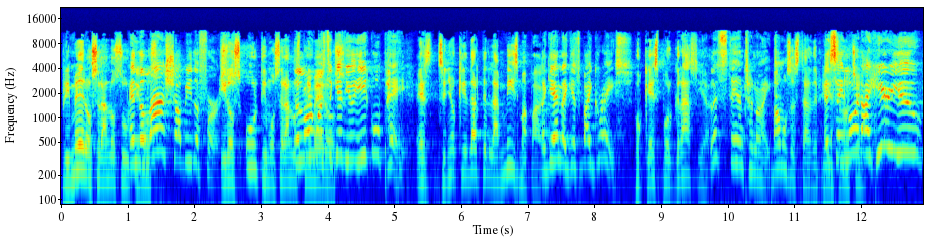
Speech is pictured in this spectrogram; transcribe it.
primeros serán los And the últimos. last shall be the first. Y los últimos serán The los Lord wants to primeros. give you equal pay. El Señor quiere darte la misma paga. Again, it's by grace. Porque es por gracia. Let's stand tonight Vamos a estar de pie and say, noche. Lord, I hear you.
